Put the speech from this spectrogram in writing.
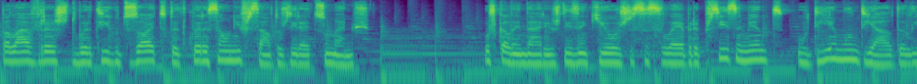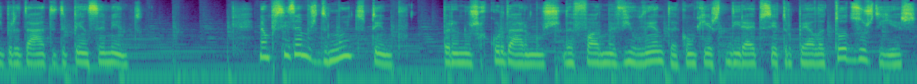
Palavras do artigo 18 da Declaração Universal dos Direitos Humanos. Os calendários dizem que hoje se celebra precisamente o Dia Mundial da Liberdade de Pensamento. Não precisamos de muito tempo para nos recordarmos da forma violenta com que este direito se atropela todos os dias,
